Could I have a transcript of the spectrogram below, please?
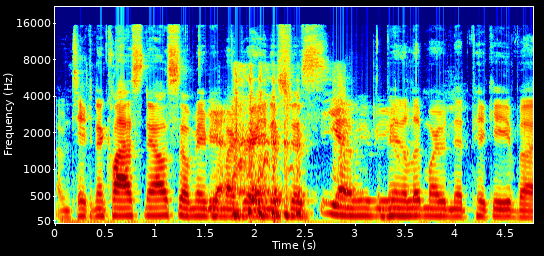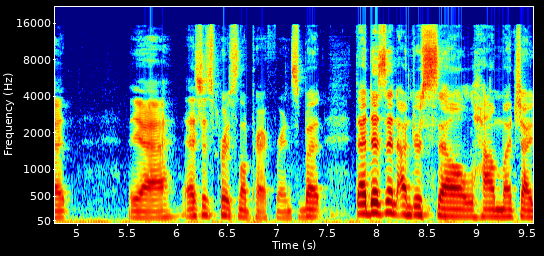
i'm taking a class now so maybe Yeah. my brain is just yeah maybe being a little more nitpicky but yeah that's just personal preference but that doesn't undersell how much i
